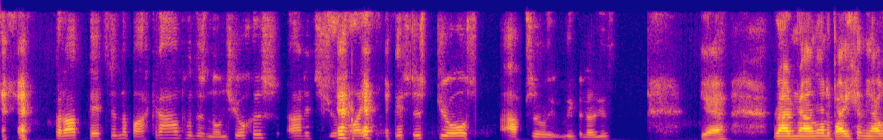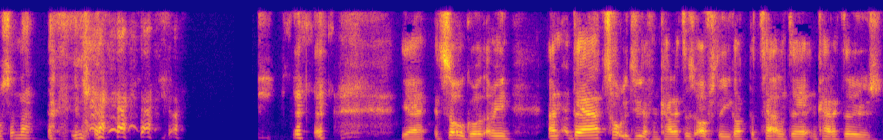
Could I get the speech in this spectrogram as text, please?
yeah, Brad Pitt's in the background with his nunchuckers, and it's just like this is just absolutely brilliant. yeah, riding around on a bike in the house and that. yeah, it's so good. I mean, and they are totally two different characters. Obviously, you got the Tyler Durden character who's,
